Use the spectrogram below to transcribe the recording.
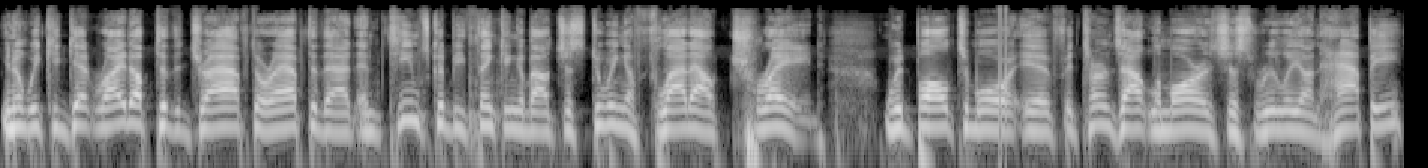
you know we could get right up to the draft or after that and teams could be thinking about just doing a flat out trade with Baltimore if it turns out Lamar is just really unhappy.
